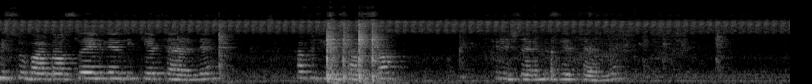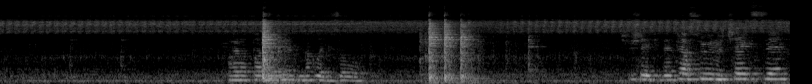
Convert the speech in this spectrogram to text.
Bir su bardağı su ekledik yeterli. Hafif yumuşatsa pirinçlerimiz yeterli. Baharatlar yemedim ne kadar güzel oldu. Şu şekilde biraz suyunu çeksin.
